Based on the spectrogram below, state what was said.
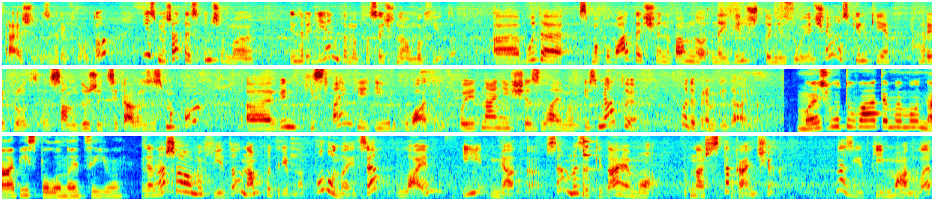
фреш з грейпфруту і змішати з іншими інгредієнтами класичного мохіто. Е, Буде смакувати ще, напевно, найбільш тонізуюче, оскільки грейпфрут сам дуже цікавий за смаком. Е, Він кисленький і гіркуватий. В поєднанні ще з лаймом і з м'ятою буде прям ідеально. Ми ж готуватимемо напій з полуницею. Для нашого мохіто нам потрібна полуниця, лайм і м'ятка. Все ми закидаємо в наш стаканчик. У нас є такий манлер,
